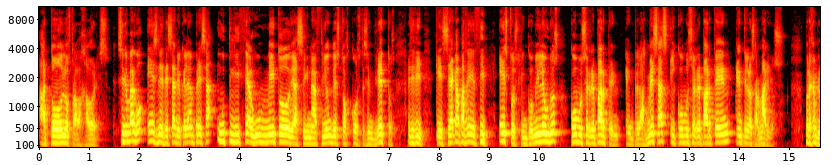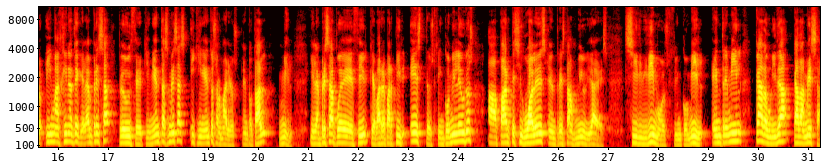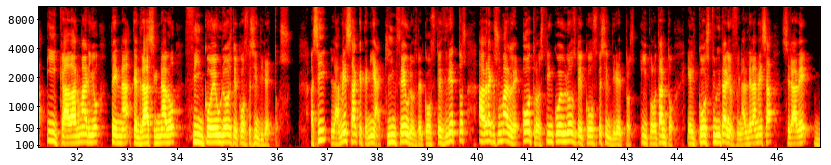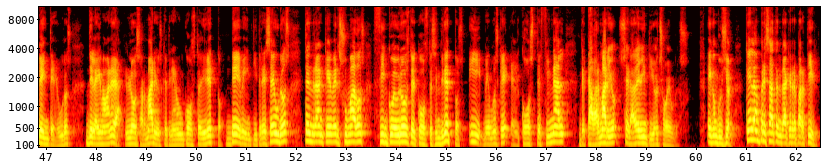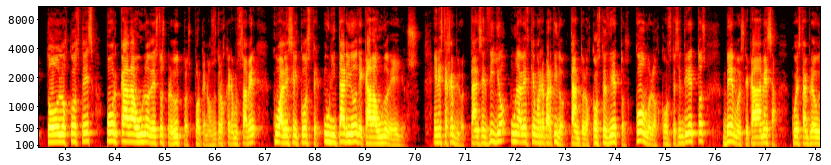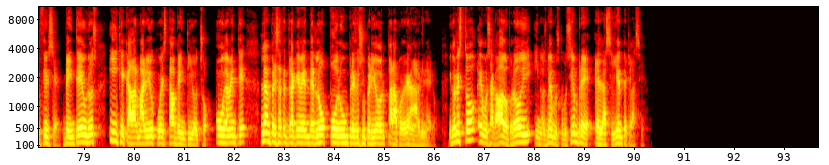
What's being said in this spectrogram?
a todos los trabajadores. Sin embargo, es necesario que la empresa utilice algún método de asignación de estos costes indirectos. Es decir, que sea capaz de decir estos 5.000 euros, cómo se reparten entre las mesas y cómo se reparten entre los armarios. Por ejemplo, imagínate que la empresa produce 500 mesas y 500 armarios, en total 1000. Y la empresa puede decir que va a repartir estos 5.000 euros a partes iguales entre estas 1000 unidades. Si dividimos 5.000 entre 1.000, cada unidad, cada mesa y cada armario tendrá asignado 5 euros de costes indirectos. Así, la mesa que tenía 15 euros de costes directos habrá que sumarle otros 5 euros de costes indirectos y por lo tanto el coste unitario final de la mesa será de 20 euros. De la misma manera, los armarios que tenían un coste directo de 23 euros tendrán que ver sumados 5 euros de costes indirectos y vemos que el coste final de cada armario será de 28 euros. En conclusión, que la empresa tendrá que repartir todos los costes por cada uno de estos productos, porque nosotros queremos saber cuál es el coste unitario de cada uno de ellos. En este ejemplo tan sencillo, una vez que hemos repartido tanto los costes directos como los costes indirectos, vemos que cada mesa cuesta en producirse 20 euros y que cada armario cuesta 28. Obviamente, la empresa tendrá que venderlo por un precio superior para poder ganar dinero. Y con esto hemos acabado por hoy y nos vemos como siempre en la siguiente clase.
